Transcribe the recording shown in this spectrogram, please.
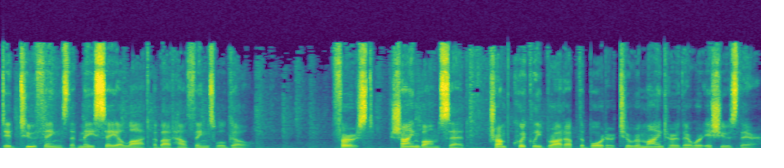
did two things that may say a lot about how things will go. First, Sheinbaum said, Trump quickly brought up the border to remind her there were issues there.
